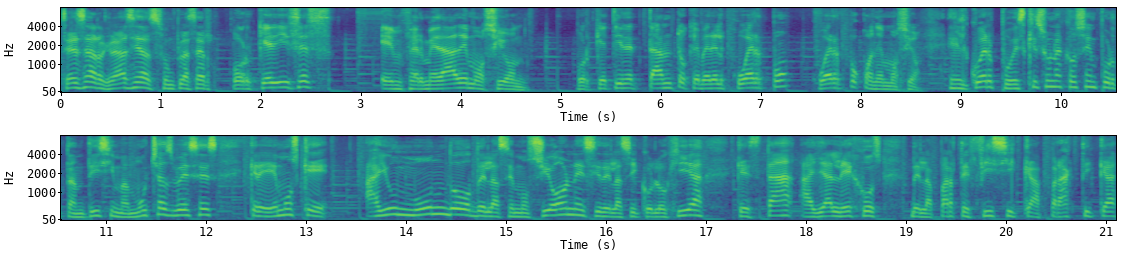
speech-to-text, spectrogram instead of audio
César, gracias, un placer. ¿Por qué dices enfermedad de emoción? ¿Por qué tiene tanto que ver el cuerpo cuerpo con emoción. El cuerpo es que es una cosa importantísima. Muchas veces creemos que hay un mundo de las emociones y de la psicología que está allá lejos de la parte física, práctica,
